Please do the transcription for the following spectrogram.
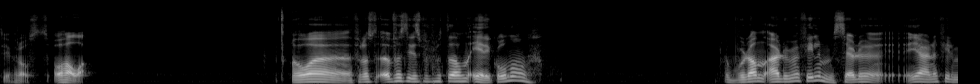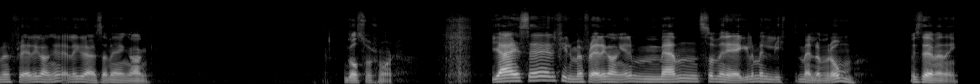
Ti fra host. Og Halla. Og eh, for å, for å stille spørsmål til han Erik nå Hvordan er du med film? Ser du gjerne filmer flere ganger, eller greier det seg med en gang? Godt spørsmål. Jeg ser filmer flere ganger, men som regel med litt mellomrom. Hvis det er mening.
